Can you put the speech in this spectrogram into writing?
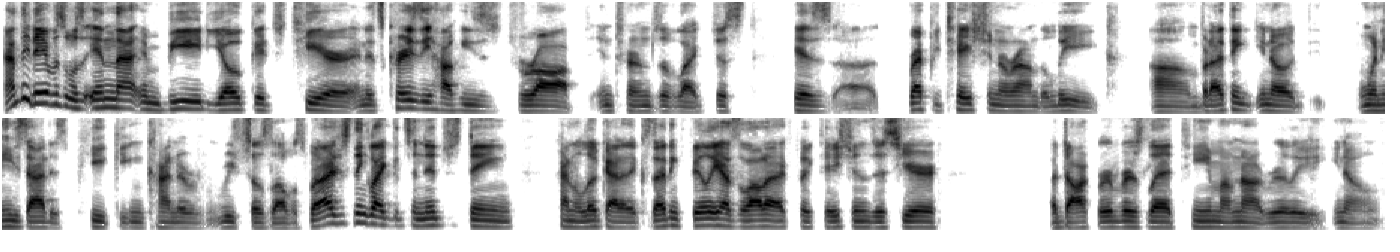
Anthony Davis was in that Embiid Jokic tier, and it's crazy how he's dropped in terms of like just his uh, reputation around the league. Um, but I think you know when he's at his peak, he can kind of reach those levels. But I just think like it's an interesting kind of look at it because I think Philly has a lot of expectations this year. A Doc Rivers led team, I'm not really, you know,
